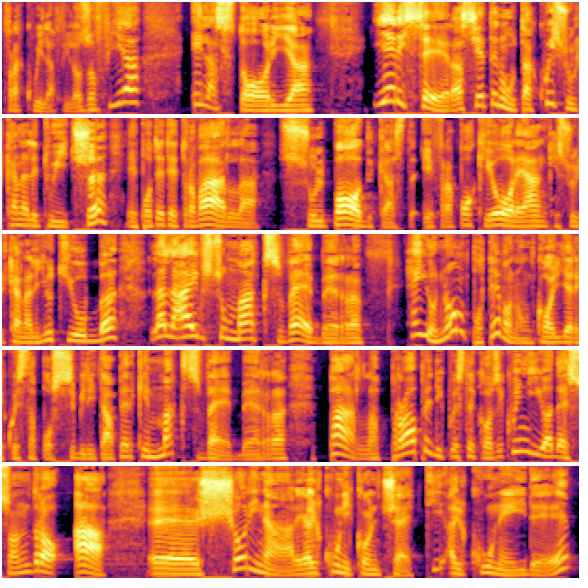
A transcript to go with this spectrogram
fra cui la filosofia e la storia. Ieri sera si è tenuta qui sul canale Twitch, e potete trovarla sul podcast e fra poche ore anche sul canale YouTube, la live su Max Weber. E io non potevo non cogliere questa possibilità perché Max Weber parla proprio di queste cose. Quindi io adesso andrò a eh, sciorinare alcuni concetti, alcune idee.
